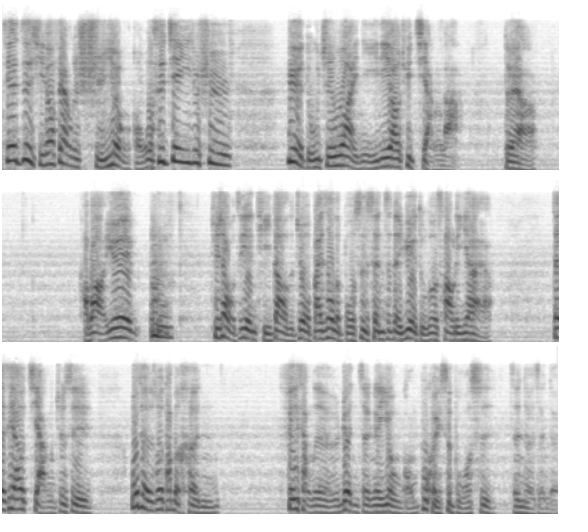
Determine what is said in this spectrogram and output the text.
这些字其实都非常的实用哦。我是建议就是阅读之外，你一定要去讲啦，对啊，好不好？因为 就像我之前提到的，就我班上的博士生真的阅读都超厉害啊，但是要讲就是，我只能说他们很。非常的认真跟用功，不愧是博士，真的真的。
